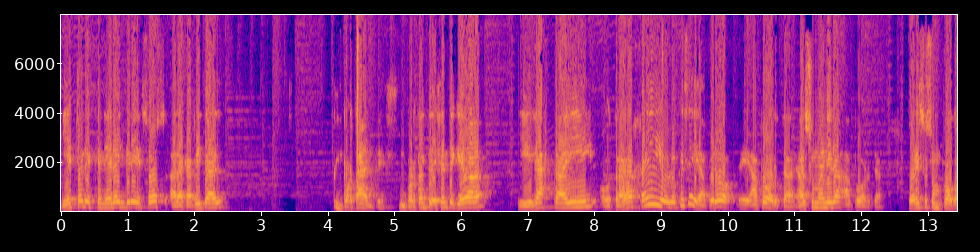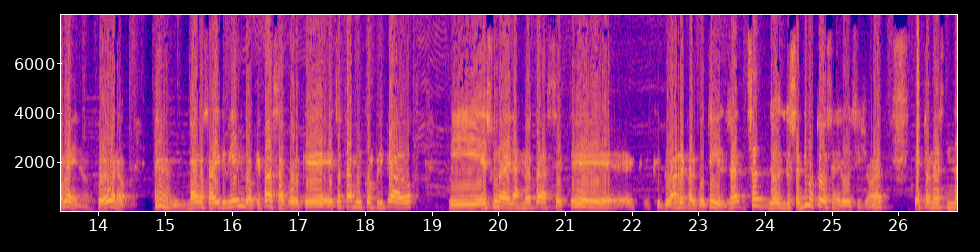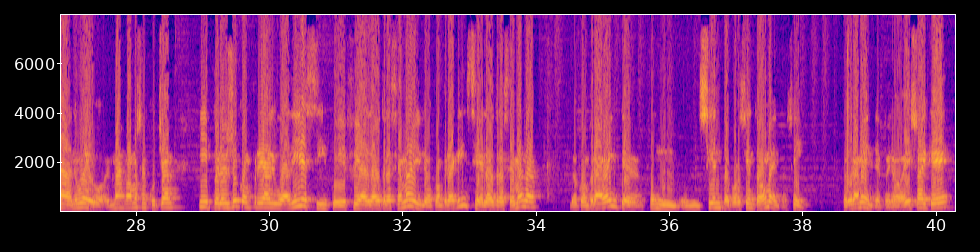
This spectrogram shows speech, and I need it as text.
y esto le genera ingresos a la capital importantes, importantes de gente que va y gasta ahí o trabaja ahí o lo que sea, pero eh, aporta, a su manera aporta. Por eso es un poco menos. Pero bueno, vamos a ir viendo qué pasa porque esto está muy complicado y es una de las notas este, que, va a repercutir. Ya, lo, sentimos todos en el bolsillo. ¿eh? Esto no es nada nuevo. Es más, vamos a escuchar y pero yo compré algo a 10 y fui a la otra semana y lo compré a 15 y la otra semana lo compré a 20, fue un, 100% de aumento, sí, seguramente, pero eso hay que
